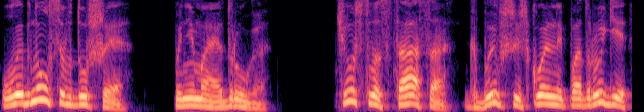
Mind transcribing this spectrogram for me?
улыбнулся в душе, понимая друга. Чувства Стаса к бывшей школьной подруге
